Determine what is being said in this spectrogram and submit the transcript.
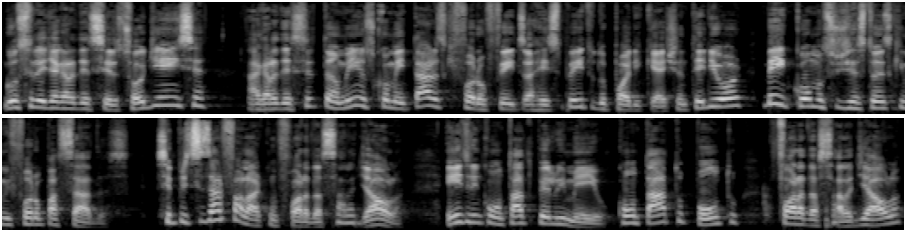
Gostaria de agradecer sua audiência. Agradecer também os comentários que foram feitos a respeito do podcast anterior, bem como sugestões que me foram passadas. Se precisar falar com Fora da Sala de Aula, entre em contato pelo e-mail contato.fora da sala de aula,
